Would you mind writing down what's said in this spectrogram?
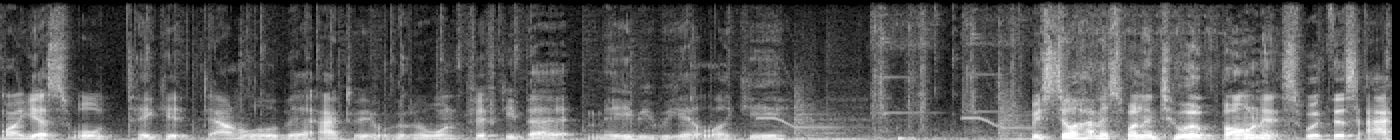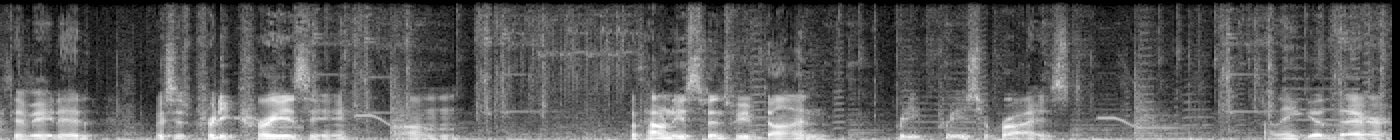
Well, I guess we'll take it down a little bit, activate, we'll go to 150 bet. Maybe we get lucky. We still haven't spun into a bonus with this activated, which is pretty crazy. Um, with how many spins we've done, pretty pretty surprised. I think good there.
